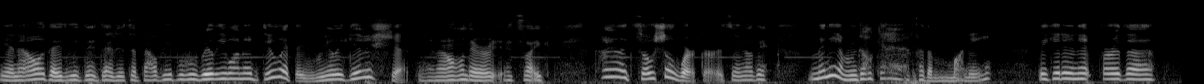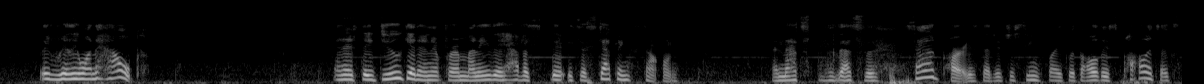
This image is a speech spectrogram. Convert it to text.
You know, they, that it's about people who really want to do it. They really give a shit. You know, they're it's like kind of like social workers. You know, they many of them don't get in it for the money. They get in it for the they really want to help. And if they do get in it for money, they have a it's a stepping stone and that's that's the sad part is that it just seems like with all this politics,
